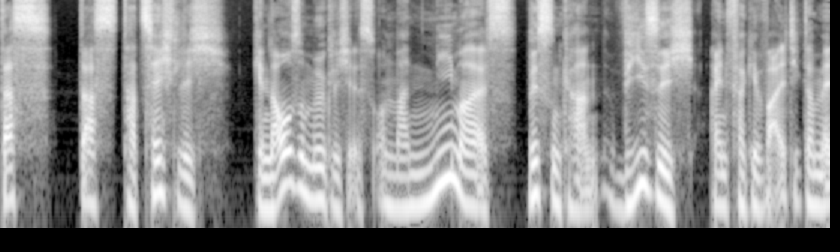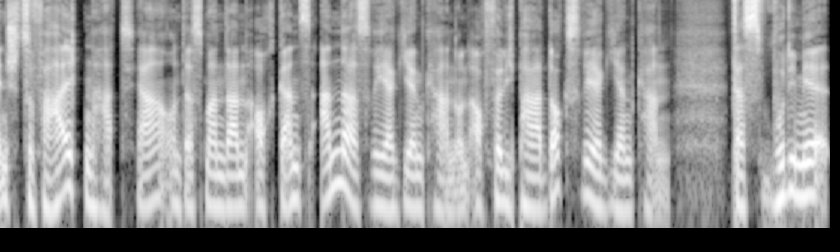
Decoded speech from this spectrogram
dass das tatsächlich genauso möglich ist und man niemals wissen kann, wie sich ein vergewaltigter Mensch zu verhalten hat, ja, und dass man dann auch ganz anders reagieren kann und auch völlig paradox reagieren kann. Das wurde mir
